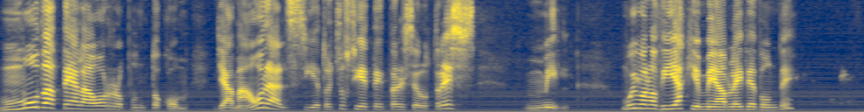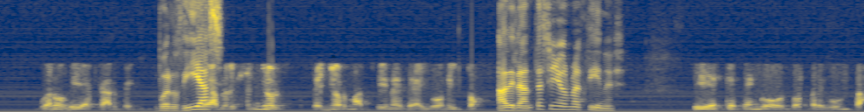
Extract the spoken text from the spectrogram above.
Múdatealahorro.com. Llama ahora al 787-303-1000. Muy buenos días, ¿quién me habla y de dónde? Buenos días, Carmen. Buenos días. Me habla el señor, señor Martínez de Aybonito. Adelante, señor Martínez. Sí, es que tengo dos preguntas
